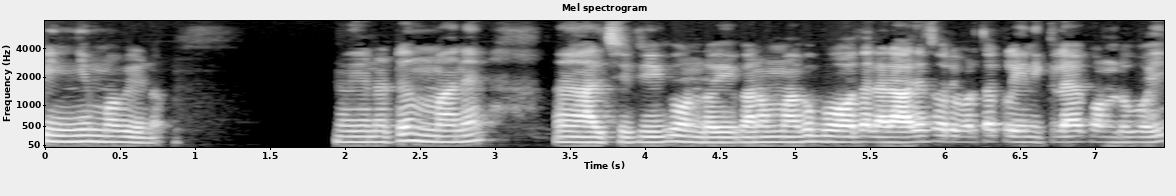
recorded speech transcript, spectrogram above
പിന്നെ ഉമ്മ വീണു. വീണിട്ട് ഉമ്മാനെ അൽഷിഫിക്ക് കൊണ്ടുപോയി. കാരണം ഉമ്മാക്ക് ബോധമല്ല. ആദ്യം സോറി ഇവിടുത്തെ ക്ലിനിക്കിലെ കൊണ്ടുപോയി.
